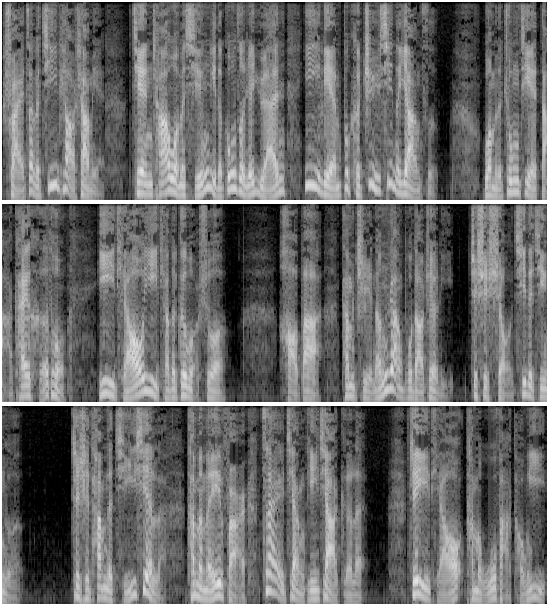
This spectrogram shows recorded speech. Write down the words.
甩在了机票上面。检查我们行李的工作人员一脸不可置信的样子。我们的中介打开合同，一条一条的跟我说：“好吧，他们只能让步到这里，这是首期的金额，这是他们的极限了，他们没法再降低价格了。这一条他们无法同意，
